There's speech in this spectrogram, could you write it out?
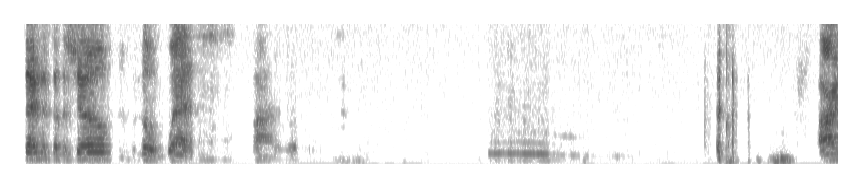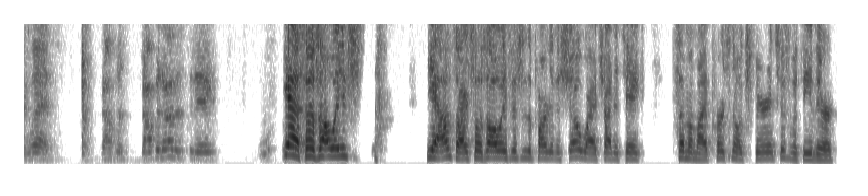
segments of the show, the West. All right, Wes, drop us, drop it on us today. Yeah, so as always, yeah, I'm sorry. So as always, this is the part of the show where I try to take some of my personal experiences with either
